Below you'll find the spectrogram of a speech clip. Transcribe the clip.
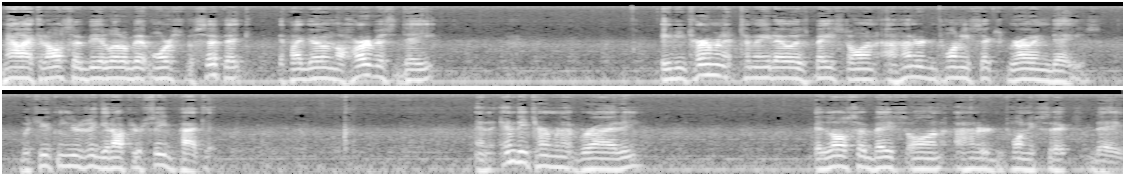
Now I can also be a little bit more specific. If I go in the harvest date a determinate tomato is based on 126 growing days, which you can usually get off your seed packet. An indeterminate variety is also based on 126 days.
